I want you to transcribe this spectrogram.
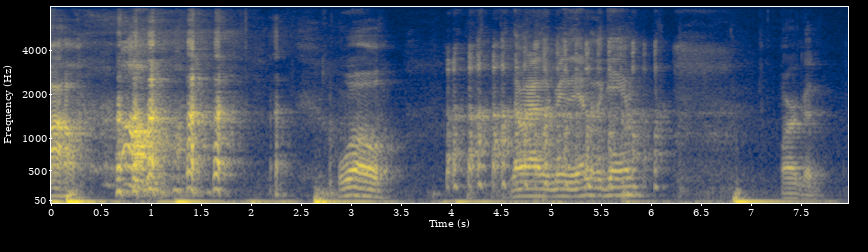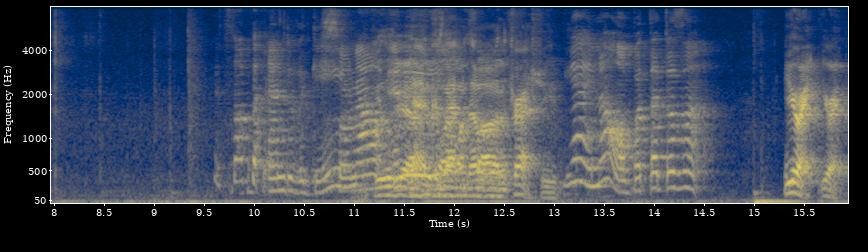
Yes. Oh wow. Whoa. That would either be the end of the game or good. It's not the end of the game. So now You lose- any yeah, Yeah, because the- that, that would go in the trash. You, Yeah, I know, but that doesn't. you're right. You're right.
